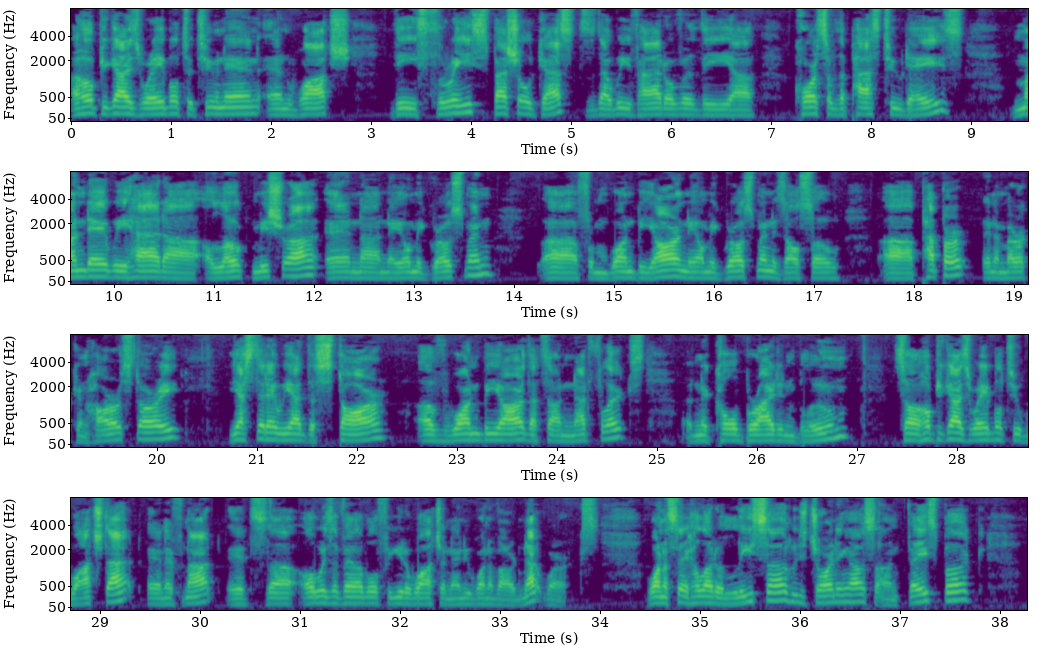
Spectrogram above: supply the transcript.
I hope you guys were able to tune in and watch the three special guests that we've had over the uh, course of the past two days. Monday, we had uh, Alok Mishra and uh, Naomi Grossman uh, from 1BR. Naomi Grossman is also uh, Pepper in American Horror Story. Yesterday, we had the star of 1BR that's on Netflix, uh, Nicole Brydon Bloom. So I hope you guys were able to watch that. And if not, it's uh, always available for you to watch on any one of our networks. Want to say hello to Lisa, who's joining us on Facebook.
